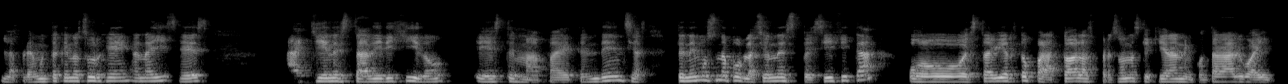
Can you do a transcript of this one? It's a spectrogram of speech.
la pregunta que nos surge, Anaís, es ¿a quién está dirigido este mapa de tendencias? ¿Tenemos una población específica o está abierto para todas las personas que quieran encontrar algo ahí?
